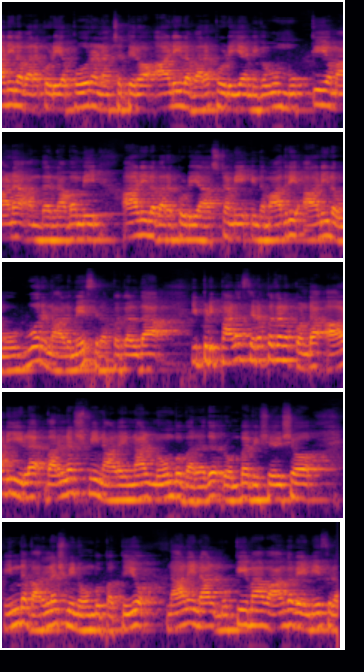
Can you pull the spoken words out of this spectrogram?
ஆடியில் வரக்கூடிய பூர நட்சத்திரம் ஆடியில் வரக்கூடிய மிகவும் முக்கியமான அந்த நவமி ஆடியில் வரக்கூடிய அஷ்டமி இந்த மாதிரி ஆடியில் ஒவ்வொரு நாளுமே சிறப்புகள் தான். இப்படி பல சிறப்புகளை கொண்ட ஆடியில் வரலட்சுமி நாளை நாள் நோன்பு வர்றது ரொம்ப விசேஷம். இந்த வரலட்சுமி நோன்பு பற்றியும் நாளை நாள் முக்கியமாக வாங்க வேண்டிய சில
